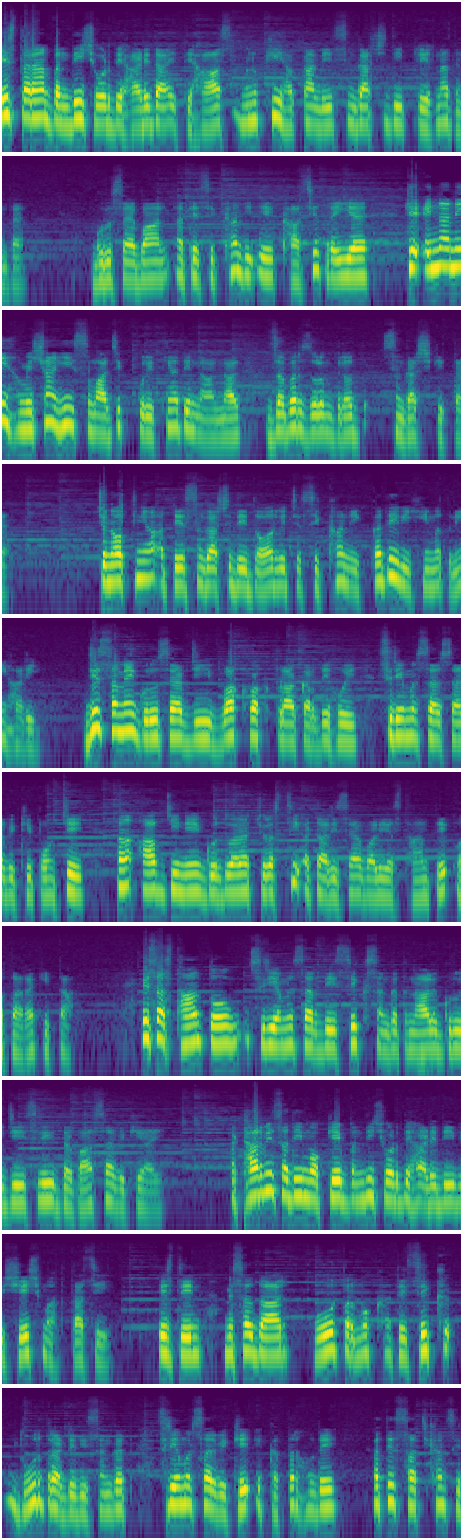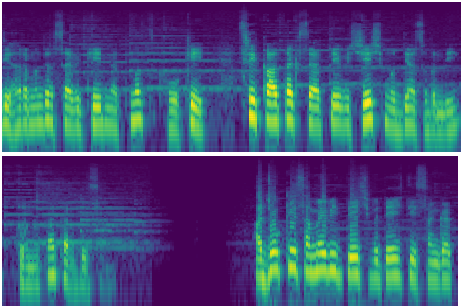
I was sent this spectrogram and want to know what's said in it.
ਇਸ ਤਰ੍ਹਾਂ ਬੰਦੀ ਛੋੜ ਦਿਹਾੜੇ ਦਾ ਇਤਿਹਾਸ ਮਨੁੱਖੀ ਹੱਕਾਂ ਲਈ ਸੰਘਰਸ਼ ਦੀ ਪ੍ਰੇਰਣਾ ਦਿੰਦਾ ਹੈ। ਗੁਰੂ ਸਾਹਿਬਾਨ ਅਤੇ ਸਿੱਖਾਂ ਦੀ ਇਹ ਖਾਸੀਅਤ ਰਹੀ ਹੈ ਕਿ ਇਹਨਾਂ ਨੇ ਹਮੇਸ਼ਾ ਹੀ ਸਮਾਜਿਕ ਕੁਰੀਤੀਆਂ ਦੇ ਨਾਲ-ਨਾਲ ਜ਼ਬਰ ਜ਼ੁਲਮ ਵਿਰੁੱਧ ਸੰਘਰਸ਼ ਕੀਤਾ ਹੈ। ਚੁਣੌਤੀਆਂ ਅਤੇ ਸੰਘਰਸ਼ ਦੇ ਦੌਰ ਵਿੱਚ ਸਿੱਖਾਂ ਨੇ ਕਦੇ ਵੀ ਹਿੰਮਤ ਨਹੀਂ ਹਾਰੀ। ਜਿਸ ਸਮੇਂ ਗੁਰੂ ਸਾਹਿਬ ਜੀ ਵੱਖ-ਵੱਖ ਪੜਾ ਕਰਦੇ ਹੋਏ ਸ੍ਰੀ ਅੰਮ੍ਰਿਤਸਰ ਸਾਹਿਬ ਵਿਖੇ ਪਹੁੰਚੇ ਤਾਂ ਆਪ ਜੀ ਨੇ ਗੁਰਦੁਆਰਾ ਚੁਰਸਤੀ ਅਟਾਰੀ ਸਾਹਿਬ ਵਾਲੇ ਸਥਾਨ ਤੇ ਉਤਾਰਾ ਕੀਤਾ। ਇਸ ਸਥਾਨ ਤੋਂ ਸ੍ਰੀ ਅੰਮ੍ਰਿਤਸਰ ਦੀ ਸਿੱਖ ਸੰਗਤ ਨਾਲ ਗੁਰੂ ਜੀ ਸ੍ਰੀ ਦਰਬਾਰ ਸਾਹਿਬ ਵਿਖੇ ਆਏ। 18ਵੀਂ ਸਦੀ ਮੌਕੇ ਬੰਦੀ ਛੋੜ ਦਿਹਾੜੇ ਦੀ ਵਿਸ਼ੇਸ਼ ਮਹੱਤਤਾ ਸੀ। ਇਸ ਦਿਨ ਮਿਸਲਦਾਰ, ਹੋਰ ਪ੍ਰਮੁੱਖ ਅਤੇ ਸਿੱਖ ਦੂਰ ਦਰਾਡੇ ਦੀ ਸੰਗਤ ਸ੍ਰੀ ਅੰਮ੍ਰਿਤਸਰ ਵਿਖੇ ਇਕੱਤਰ ਹੁੰਦੇ ਅਤੇ ਸੱਚਖੰਡ ਸ੍ਰੀ ਹਰਿਮੰਦਰ ਸਾਹਿਬ ਵਿਖੇ ਨਤਮਸਤਕ ਹੋ ਕੇ ਸ੍ਰੀ ਅਕਾਲ ਤਖਤ ਸਾਹਿਬ ਤੇ ਵਿਸ਼ੇਸ਼ ਮੁੱਦਿਆਂ ਸੰਬੰਧੀ ਗੁਰਮਤਾ ਕਰਦੇ ਸਨ। ਅਜੋਕੇ ਸਮੇਂ ਵੀ ਦੇਸ਼ ਵਿਦੇਸ਼ ਦੀ ਸੰਗਤ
